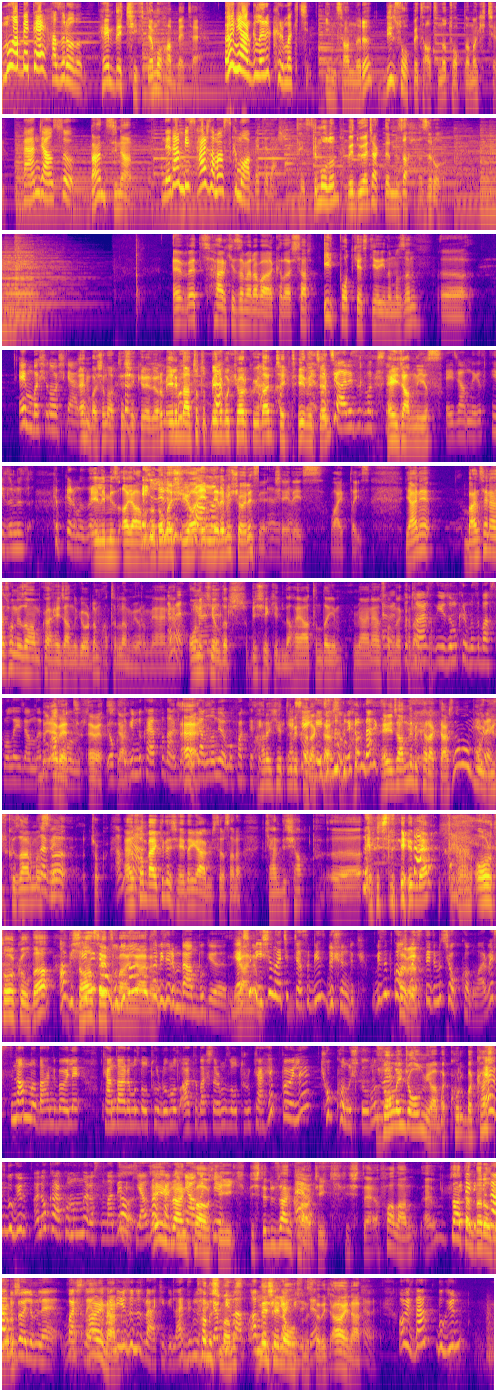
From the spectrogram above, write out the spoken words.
Muhabbete hazır olun. Hem de çifte muhabbete. Ön yargıları kırmak için. İnsanları bir sohbet altında toplamak için. Ben Cansu. Ben Sinan. Neden biz her zaman sıkı muhabbet eder? Teslim olun ve duyacaklarınıza hazır olun. Evet, herkese merhaba arkadaşlar. İlk podcast yayınımızın e, En başına hoş geldin. en başına teşekkür ediyorum. Elimden tutup beni bu kör kuyudan çektiğin için. Bu çaresiz bakışlar. Heyecanlıyız. Heyecanlıyız. Yüzümüz kıpkırmızı. Elimiz ayağımıza Ellerimizi dolaşıyor. bağladık. Ellerimi şöyle Evet, şeydeyiz. Vibe'dayız. Yani ben seni en son ne zaman bu kadar heyecanlı gördüm hatırlamıyorum yani. Evet, 12 yani- yıldır bir şekilde hayatındayım. Yani en son Evet, ne bu kadar. tarz yüzüm kırmızı basmalı heyecanlarım Evet, az olmuştur. evet, Yoksa yani- günlük hayatta da çok Evet. heyecanlanıyorum ufak tefek. Hareketli Ya bir şey, karaktersin. Heyecanlı bir karaktersin ama bu Evet, yüz kızarması tabii. çok. Ama en ya- son belki de şeyde gelmiştir sana. Kendi şap e, eşliğinde ortaokulda Abi bir şey dans etmen bunu da yani. anlatabilirim ben bugün. Ya Yani- şimdi işin açıkçası biz düşündük. Bizim konuşmak Tabii. istediğimiz çok konu var. Ve Sinan'la da hani böyle kendi aramızda oturduğumuz, arkadaşlarımızla otururken hep böyle çok konuştuğumuz ve Zorlayınca olmuyor. Bak kur, bak kaç Evet bugün hani o kadar konunun arasından dedik ki ya zaten evren dünyadaki kaotik, işte düzen kaotik, işte falan. E, Zaten dedik güzel bir daralıyoruz. bölümle başlayalım. Aynen. Hani yüzünüz belki güler dinlerken. Tanışmamız neşeli olsun güleceğiz. istedik. Aynen. Evet. O yüzden bugün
